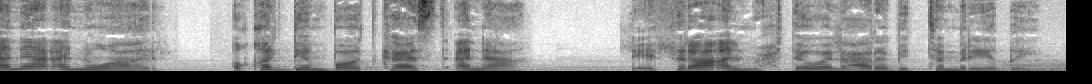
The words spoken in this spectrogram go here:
أنا أنوار أقدم بودكاست أنا لإثراء المحتوى العربي التمريضي.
